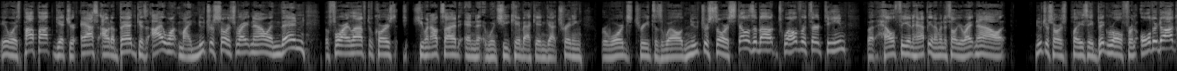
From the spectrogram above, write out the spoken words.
it was pop up, get your ass out of bed because I want my Nutrisource right now. And then before I left, of course, she went outside and when she came back in, got training rewards treats as well. Nutrisource. Stella's about 12 or 13, but healthy and happy. And I'm going to tell you right now, Nutrisource plays a big role for an older dog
